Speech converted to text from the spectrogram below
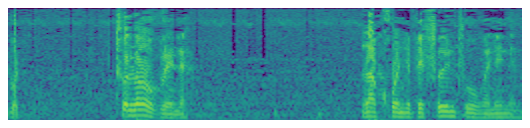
บุตรทั่วโลกเลยนะ เราควรจะไปฟื้นฟูกันนิดหนึ่ง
